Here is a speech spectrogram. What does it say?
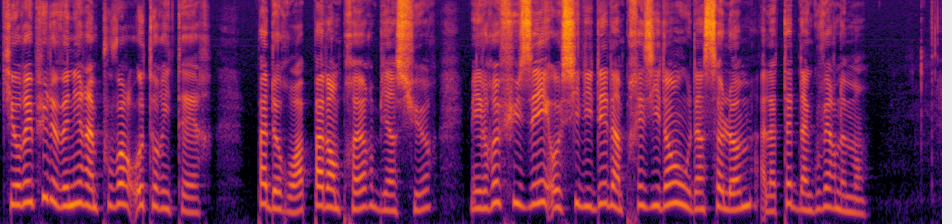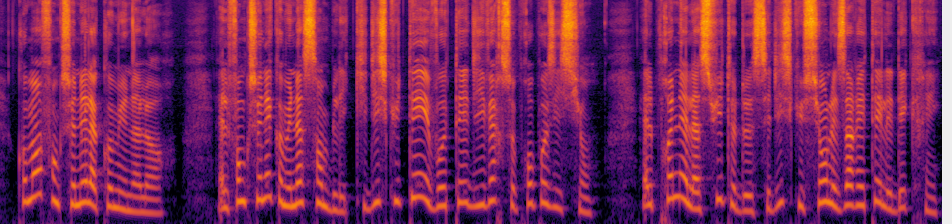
qui aurait pu devenir un pouvoir autoritaire. Pas de roi, pas d'empereur, bien sûr, mais ils refusaient aussi l'idée d'un président ou d'un seul homme à la tête d'un gouvernement. Comment fonctionnait la commune alors? Elle fonctionnait comme une assemblée qui discutait et votait diverses propositions. Elle prenait la suite de ces discussions les arrêtés et les décrets.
